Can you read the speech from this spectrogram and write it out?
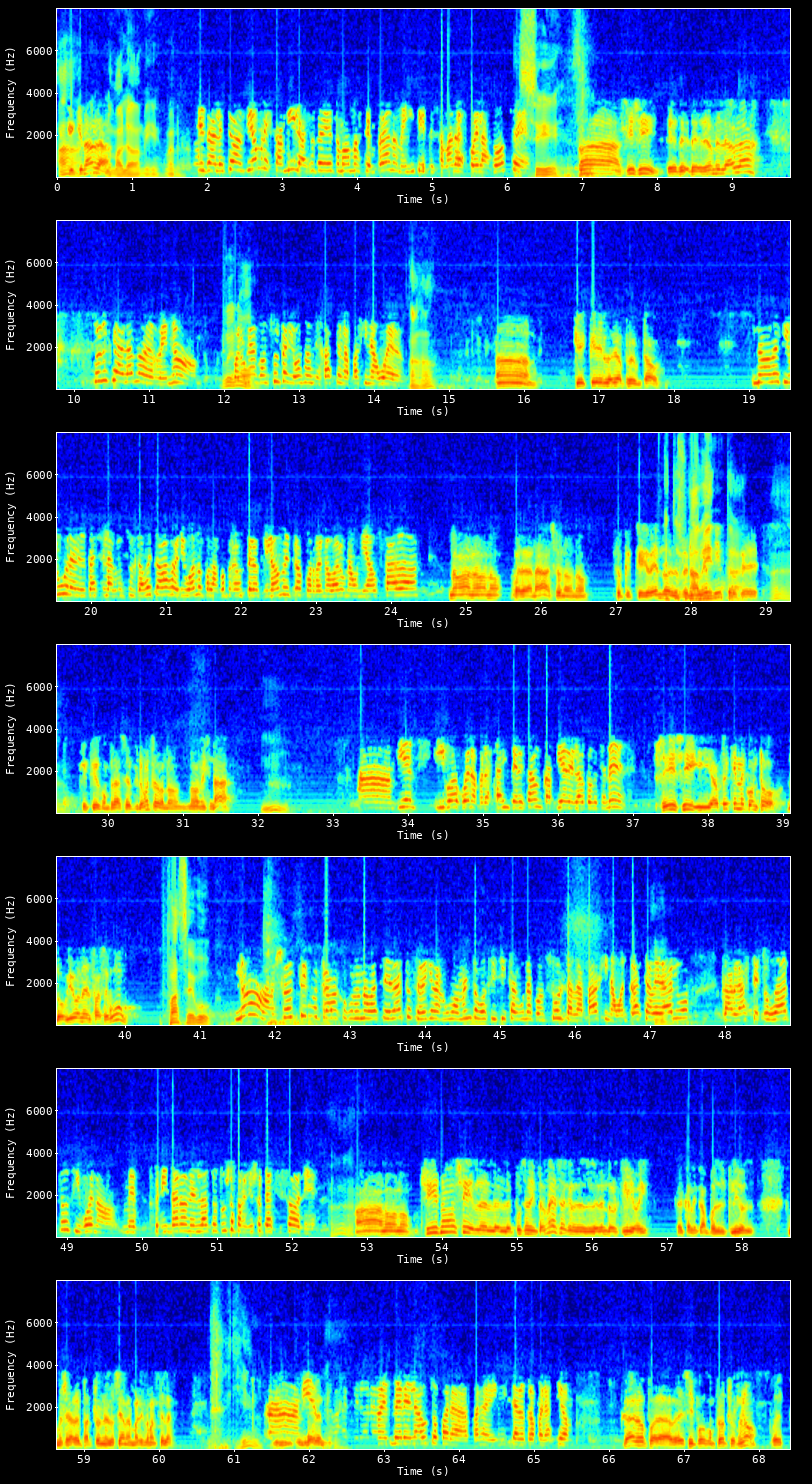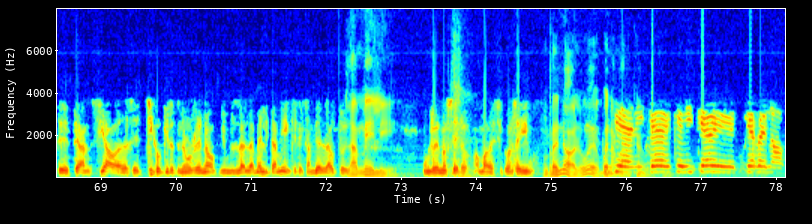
Ah, quién habla? No me hablaba a mí. Bueno. ¿Qué tal, Esteban? Mi nombre es Camila, yo te había llamado más temprano, me dijiste que te llamara después de las 12. Sí. Ah, sí, sí. ¿De, de- de dónde le habla? Yo le estoy hablando de Renault, por Renault. una consulta que vos nos dejaste en la página web. Ajá. Ah, ¿qué, qué le había preguntado? No me figura el detalle de la consulta. Vos estabas averiguando por la compra de un cero kilómetro, por renovar una unidad usada. No, no, no, para nada, yo no, no. Yo que, que vendo Esto el es una Renault pero que, Ah. que quiero comprar cero kilómetros no, no me dice nada. Mm. Ah, bien. Y vos, bueno, pero estás interesado en cambiar el auto que tenés. Sí, sí, ¿y a usted quién le contó? ¿Lo vio en el Facebook? Facebook. No, yo tengo trabajo con una base de datos. Se ve que en algún momento vos hiciste alguna consulta en la página o entraste a ver algo, cargaste tus datos y bueno, me brindaron el dato tuyo para que yo te asesore. Ah, no, no. Sí, no, sí, le, le- le puse en internet, o que le, le vendo el Clio ahí, acá en el campo, el Clio, el, que me regaló el patrón del Océano, el Mario Marcela. ¿Quién? Ah, lo bien. Vas a esperar a vender el auto para, para iniciar otra operación. Claro, para ver si puedo comprar otro Renault. Pues este, este ansiaba, desde chico quiero tener un Renault. Y la, la Meli también quiere cambiar el auto. La Meli. Un Renault cero, vamos a ver si conseguimos. Un Renault, bu- buena bien, marca. ¿y qué, qué, y qué, qué Renault?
